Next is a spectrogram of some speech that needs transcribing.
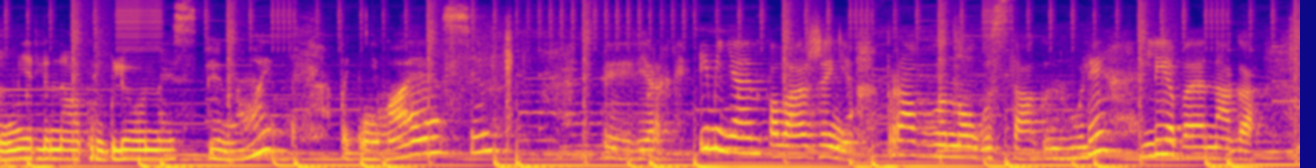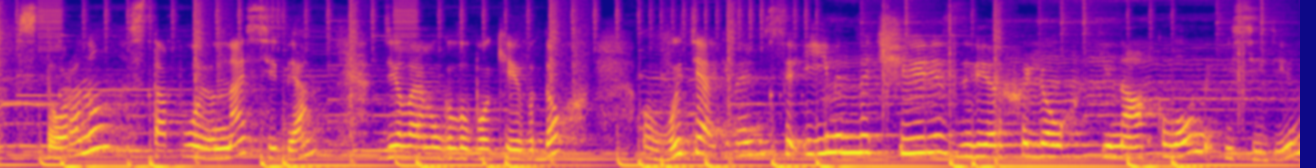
Хорошо, медленно округленной спиной поднимаемся вверх и меняем положение. Правую ногу согнули, левая нога в сторону, стопою на себя. Делаем глубокий вдох, вытягиваемся именно через верх легкий наклон и сидим.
